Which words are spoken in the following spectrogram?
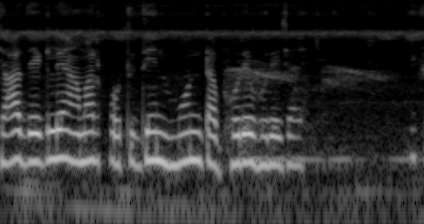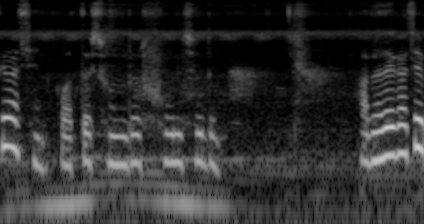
যা দেখলে আমার প্রতিদিন মনটা ভরে ভরে যায়। দেখতে পাচ্ছেন? কত সুন্দর ফুল শুধু। আপনাদের কাছে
